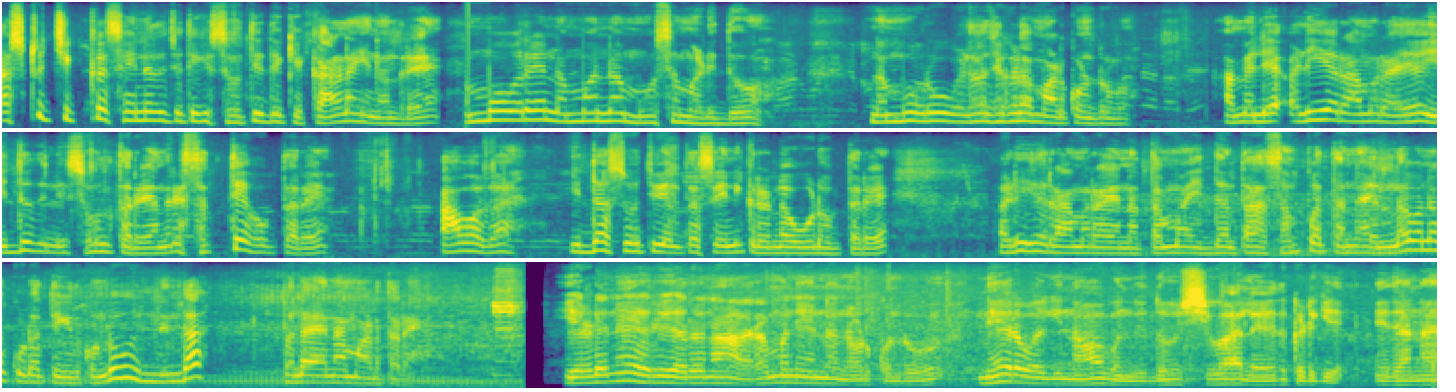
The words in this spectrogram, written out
ಅಷ್ಟು ಚಿಕ್ಕ ಸೈನ್ಯದ ಜೊತೆಗೆ ಸೋತಿದ್ದಕ್ಕೆ ಕಾರಣ ಏನಂದರೆ ನಮ್ಮವರೇ ನಮ್ಮನ್ನು ಮೋಸ ಮಾಡಿದ್ದು. ನಮ್ಮವರು ಒಳ ಜಗಳ ಮಾಡಿಕೊಂಡ್ರು. ಆಮೇಲೆ ಅಳಿಯ ರಾಮರಾಯ ಯುದ್ಧದಲ್ಲಿ ಸೋಲ್ತಾರೆ, ಅಂದರೆ ಸತ್ತೇ ಹೋಗ್ತಾರೆ. ಆವಾಗ ಯುದ್ಧ ಸೋತ್ವಿ ಅಂತ ಸೈನಿಕರೆಲ್ಲ ಓಡೋಗ್ತಾರೆ. ಅಳಿಯ ರಾಮರಾಯನ ತಮ್ಮ ಇದ್ದಂತಹ ಸಂಪತ್ತನ್ನು ಎಲ್ಲವನ್ನ ಕೂಡ ತೆಗೆದುಕೊಂಡು ಇಲ್ಲಿಂದ ಪಲಾಯನ ಮಾಡ್ತಾರೆ. ಎರಡನೇ ಹರಿಹರನ ಅರಮನೆಯನ್ನು ನೋಡಿಕೊಂಡು ನೇರವಾಗಿ ನಾವು ಬಂದಿದ್ದು ಶಿವಾಲಯದ ಕಡೆಗೆ. ಇದನ್ನು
